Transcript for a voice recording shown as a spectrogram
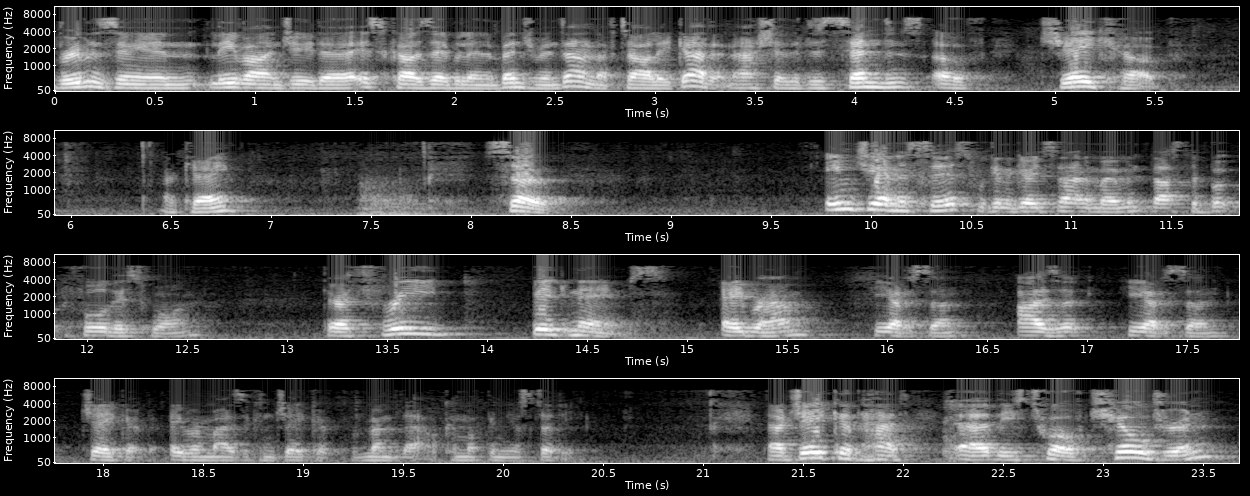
Reuben, Simeon, Levi, and Judah, Issachar, Zebulun, and Benjamin, Dan, Naphtali, Gad, and Asher, the descendants of Jacob. Okay? So, in Genesis, we're going to go to that in a moment, that's the book before this one. There are three big names. Abraham, he had a son. Isaac, he had a son. Jacob. Abraham, Isaac, and Jacob. Remember that, it'll come up in your study. Now, Jacob had uh, these 12 children,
